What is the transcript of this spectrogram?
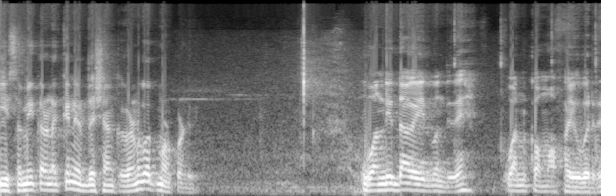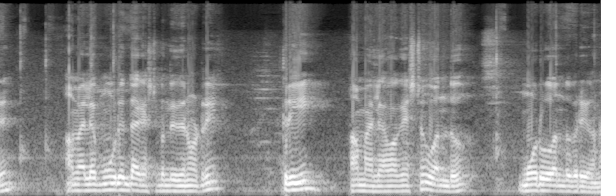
ಈ ಸಮೀಕರಣಕ್ಕೆ ನಿರ್ದೇಶಾಂಕಗಳನ್ನು ಗೊತ್ತು ಮಾಡ್ಕೊಂಡ್ವಿ. ಒಂದಿದ್ದಾಗ ಐದು ಬಂದಿದೆ. ಒನ್ ಕಾಮ ಫೈವ್ ಬರ್ರಿ. ಆಮೇಲೆ ಮೂರಿಂದಾಗ ಎಷ್ಟು ಬಂದಿದೆ ನೋಡಿರಿ? ತ್ರೀ ಆಮೇಲೆ ಅವಾಗ ಎಷ್ಟು? ಒಂದು. ಮೂರು, ಒಂದು ಬರೆಯೋಣ.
